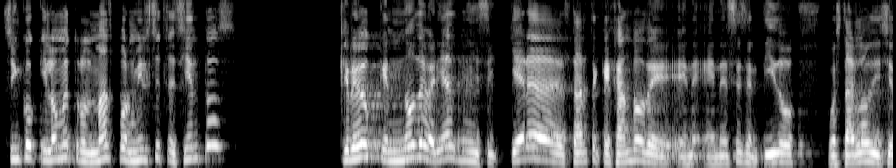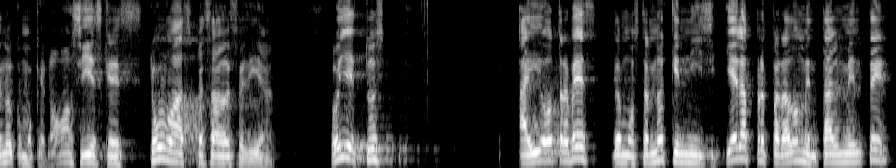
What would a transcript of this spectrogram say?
5 kilómetros más por 1700. Creo que no deberías ni siquiera estarte quejando de, en, ese sentido o estarlo diciendo como que no, sí, es que tú has pesado ese día. Oye, tú, ahí otra vez, demostrando que ni siquiera preparado mentalmente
